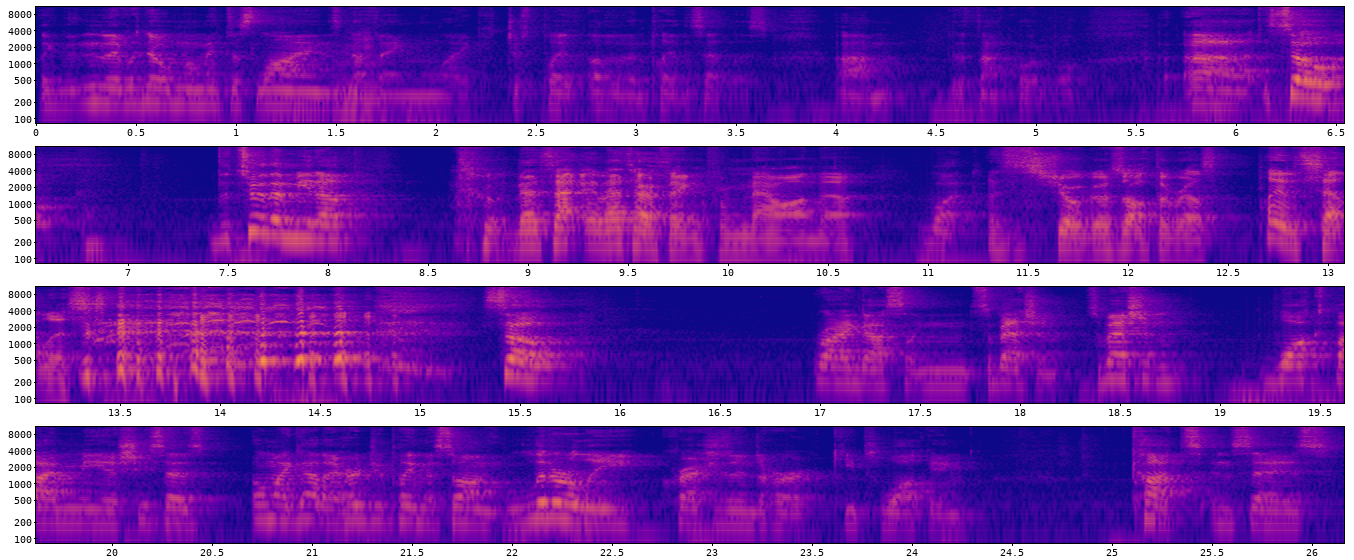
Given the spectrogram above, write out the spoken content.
Like there was no momentous lines, Mm-hmm. nothing like just play other than play the set list. Um, that's not quotable. Uh, so the two of them meet up. that's that, that's our thing from now on though. What? This show goes off the rails. Play the set list. So Ryan Gosling, Sebastian. Sebastian walks by Mia. She says, "Oh my god, I heard you playing the song." Literally crashes into her, keeps walking, cuts and says,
